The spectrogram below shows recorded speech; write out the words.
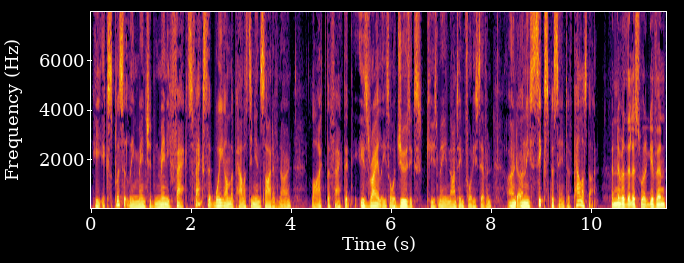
he explicitly mentioned many facts, facts that we on the Palestinian side have known, like the fact that Israelis, or Jews, excuse me, in 1947, owned only 6% of Palestine. And nevertheless, were given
